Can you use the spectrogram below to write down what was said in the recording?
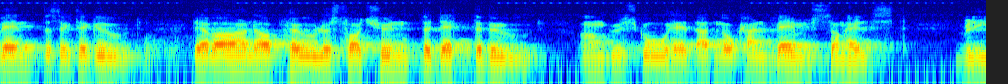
vendte seg til Gud, det var når Paulus forkynte dette bud om Guds godhet at nå kan hvem som helst bli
